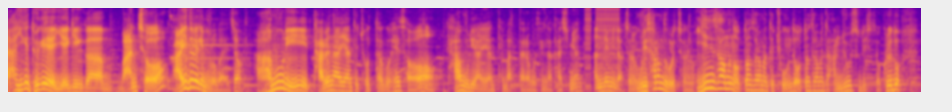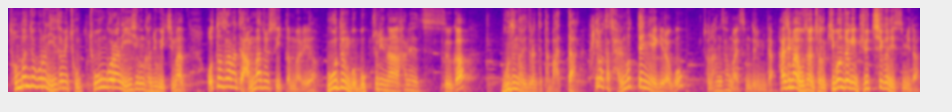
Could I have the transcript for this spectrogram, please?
야 이게 되게 얘기가 많죠? 아이들에게 물어봐야죠. 아무리 다른 아이한테 좋다고 해서 다 우리 아이한테 맞다라고 생각하시면 안 됩니다. 저는 우리 사람도 그렇잖아요. 인삼은 어떤 사람한테 좋은데 어떤 사람한테 안 좋을 수도 있어. 그래도 전반적으로는 인삼이 조- 좋은 거라는 인식은 가지고 있지만 어떤 사람한테 안 맞을 수 있단 말이에요. 모든 뭐 목줄이나 하네스가 모든 아이들한테 다 맞다. 이거 다 잘못된 얘기라고 저는 항상 말씀드립니다. 하지만 우선 저는 기본적인 규칙은 있습니다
